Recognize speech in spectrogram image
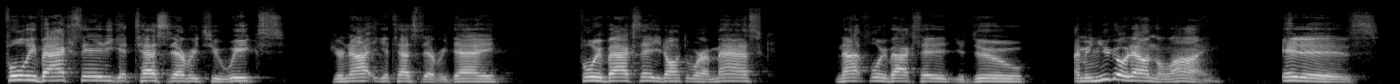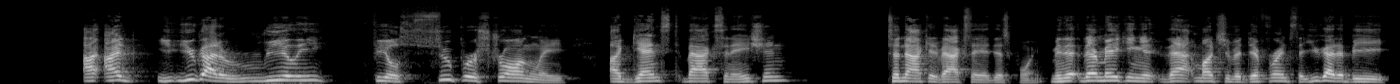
Fully vaccinated, you get tested every two weeks. If you're not, you get tested every day. Fully vaccinated, you don't have to wear a mask not fully vaccinated, you do. I mean, you go down the line, it is, I, I you, you got to really feel super strongly against vaccination to not get vaccinated at this point. I mean, they're making it that much of a difference that you got to be,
